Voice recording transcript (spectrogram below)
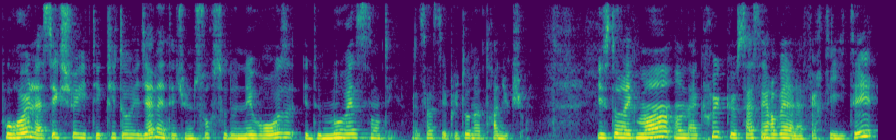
Pour eux, la sexualité clitoridienne était une source de névrose et de mauvaise santé. Mais ça, c'est plutôt notre traduction. Historiquement, on a cru que ça servait à la fertilité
